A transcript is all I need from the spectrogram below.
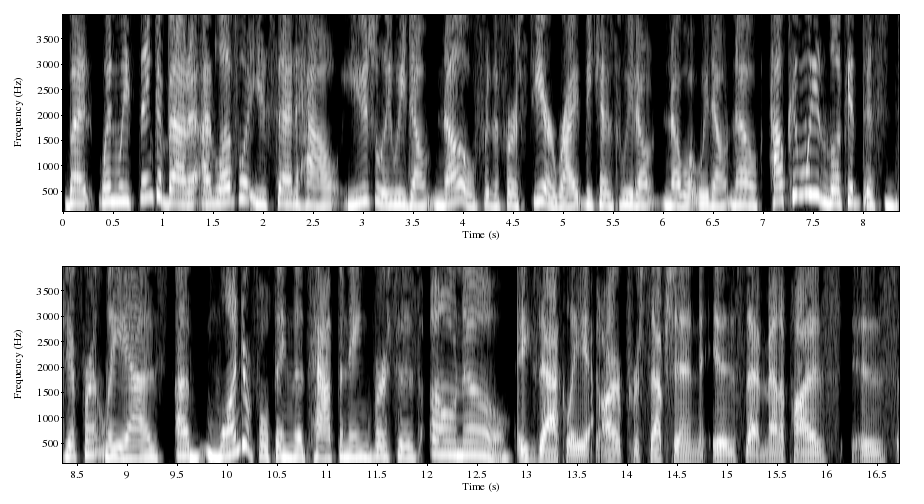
but when we think about it, I love what you said, how usually we don't know for the first year, right? Because we don't know what we don't know. How can we look at this differently as a wonderful thing that's happening versus, oh no? Exactly. Our perception is that menopause is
